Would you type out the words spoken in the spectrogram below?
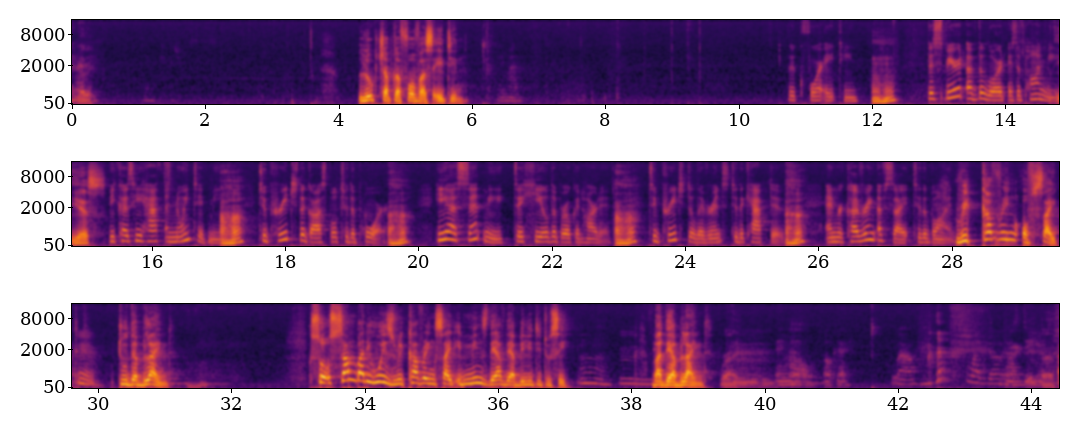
Luke chapter 4, verse 18. Luke 4:18. hmm The spirit of the Lord is upon me, Yes. because he hath anointed me Uh huh. to preach the gospel to the poor. Uh huh. He has sent me to heal the brokenhearted, Uh huh. to preach deliverance to the captives, Uh huh. and recovering of sight to the blind. Recovering of sight to the blind. So, somebody who is recovering sight, it means they have the ability to see, but they are blind. Right.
